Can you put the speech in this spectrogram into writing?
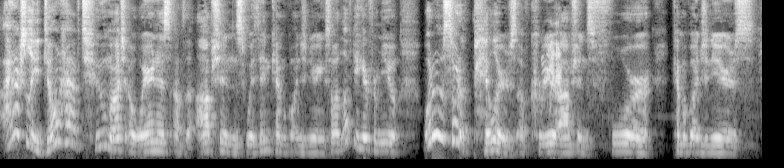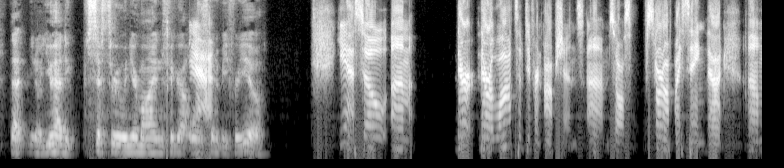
I actually don't have too much awareness of the options within chemical engineering. So I'd love to hear from you. What are the sort of pillars of career options for chemical engineers that you know you had to sift through in your mind, figure out yeah. what it's going to be for you? Yeah. So um, there, there are lots of different options. Um, so I'll start off by saying that um,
